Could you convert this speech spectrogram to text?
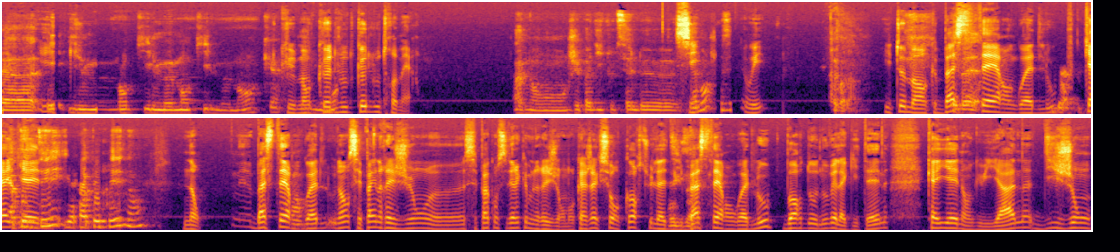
euh, Il- et il me manque, il me manque, il me manque. Il que me de l'out- que de l'outre-mer. Ah non, j'ai pas dit toutes celles de. Si. Vraiment, je sais. Oui. Voilà. Il te manque Basse-Terre en Guadeloupe, Cayenne. Il n'y a pas pété, non? Non. Basse-Terre en Guadeloupe. Non, c'est pas une région. euh, c'est pas considéré comme une région. Donc Ajaccio en Corse, tu l'as dit. Basse-Terre en Guadeloupe, Bordeaux, Nouvelle-Aquitaine, Cayenne en Guyane, Dijon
